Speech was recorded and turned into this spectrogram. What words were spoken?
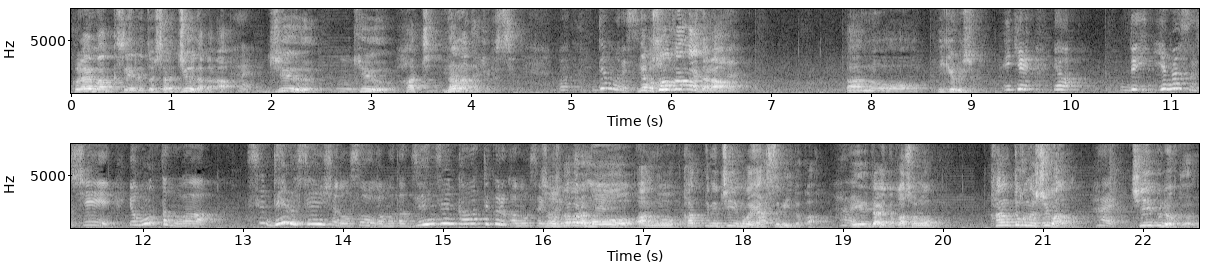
クライマックスやるとしたら10だから、い。10、9、8、7でいけるんです。よあでもですねでもそう考えたら、はあのーいけるでしょ。い、いけいやでいけますしいや思ったのはせ出る選手の層がまた全然変わってくる可能性があそうだからもうあの勝手にチームが休みとかはい。入れたりとか、その監督の手腕はい。チーム力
